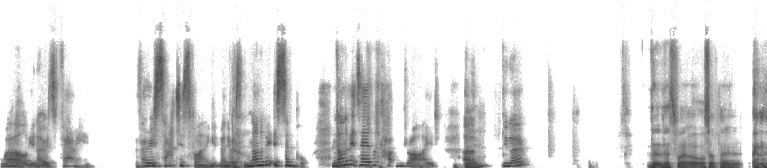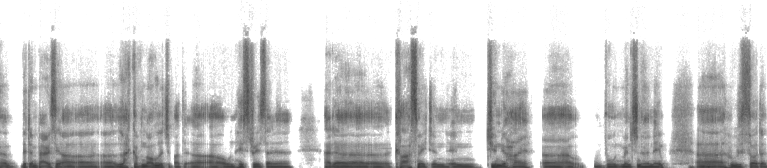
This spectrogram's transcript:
well, you know, it's very, very satisfying in many ways. None of it is simple, none of it's ever cut and dried. Um, you know, That, that's why I also find it a bit embarrassing our, our, our lack of knowledge about uh, our own histories. Uh, I had a, a, a classmate in, in junior high, uh, I won't mention her name, uh, who thought that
